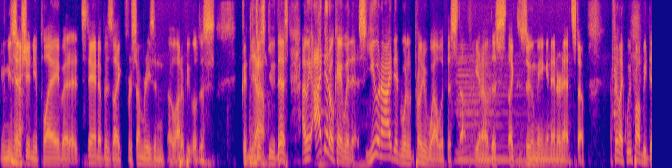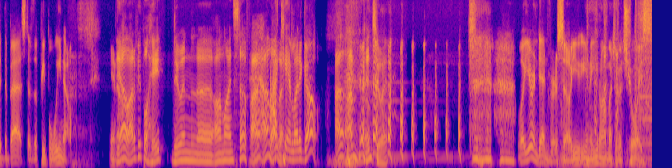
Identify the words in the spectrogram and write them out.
You're a musician, you play. But uh, stand up is like for some reason a lot of people just couldn't Yeah. just do this. I mean, I did okay with this. You and I did pretty well with this stuff. You know, this like zooming and internet stuff. I feel like we probably did the best of the people we know. You know, Yeah, a lot of people hate doing uh, online stuff. I, I love I it. can't let it go. I, I'm into it. well, you're in Denver, so you you know you don't have much of a choice.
